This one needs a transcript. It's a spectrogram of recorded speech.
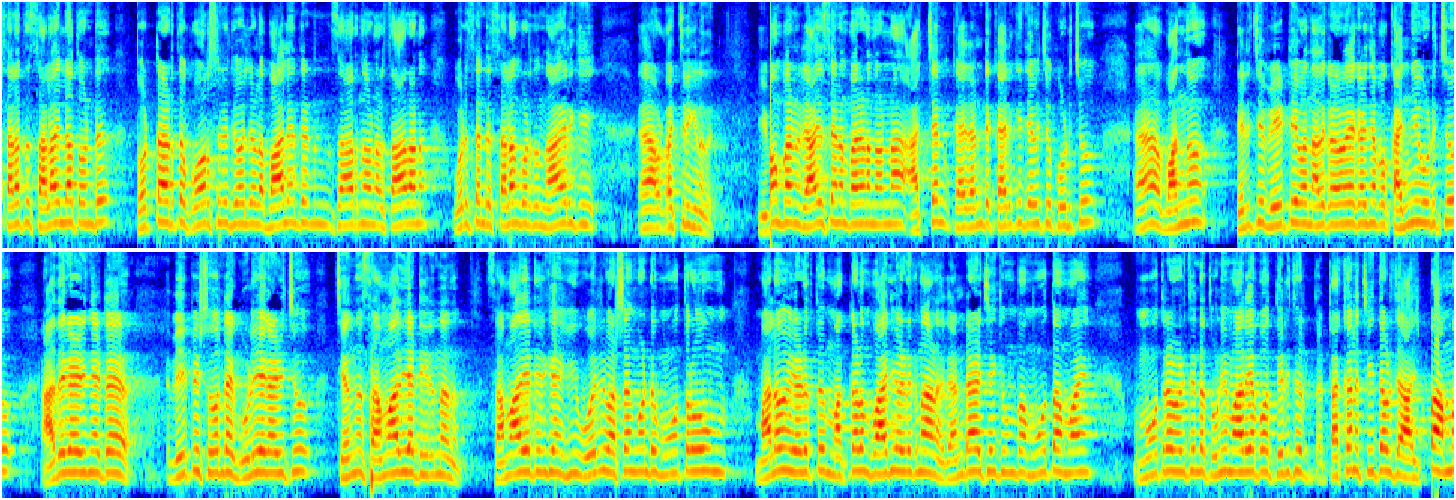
സ്ഥലത്ത് സ്ഥലമില്ലാത്തതുകൊണ്ട് തൊട്ടടുത്ത് ഫോറസ്റ്റിൽ ജോലിയുള്ള ബാലേന്ദ്രൻ സാറെന്ന് പറഞ്ഞ സാറാണ് ഒരു സെന്റ് സ്ഥലം കൊടുത്ത് നാഗരിക്ക് വച്ചിരിക്കുന്നത്. ഇപ്പം പറഞ്ഞു രാജസേനം പറയണമെന്ന് പറഞ്ഞാൽ അച്ഛൻ രണ്ട് കരിക്ക് ജപിച്ച് കുടിച്ചു വന്ന് വന്നു തിരിച്ച് വീട്ടിൽ വന്ന് അത് കുറേ കഴിഞ്ഞപ്പോൾ കഞ്ഞി കുടിച്ചു. അത് കഴിഞ്ഞിട്ട് ബി പി ഷുഗറിന്റെ ഗുളിക കഴിച്ചു ചെന്ന് സമാധിയായിട്ട് ഇരുന്നെന്ന്. സമാധിയായിട്ട് ഇരിക്കാൻ ഈ ഒരു വർഷം കൊണ്ട് മൂത്രവും മലവും എടുത്ത് മക്കളും ഭാര്യയും എടുക്കുന്നതാണ്. രണ്ടാഴ്ചയ്ക്ക് മുമ്പ് മൂത്ത അമ്മായി മൂത്രം ഒഴിച്ചിന്റെ തുണി മാറിയപ്പോൾ തിരിച്ച് ടക്കനെ ചീത്ത വിളിച്ച ഇപ്പം അമ്മ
